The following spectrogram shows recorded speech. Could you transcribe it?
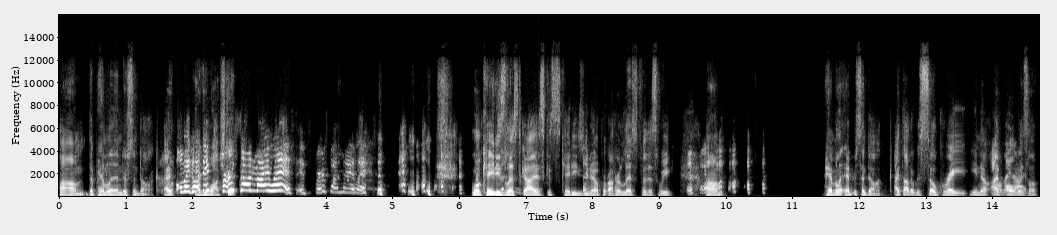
um the pamela anderson doc I, Oh my God, it's first it? on my list. It's first on my list. well katie's list guys because katie's you know brought her list for this week um pamela anderson doc i thought it was so great you know i've Oh always God. loved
